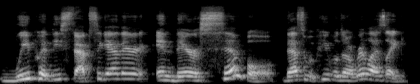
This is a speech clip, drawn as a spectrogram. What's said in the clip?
we put these steps together and they're simple. That's what people don't realize. Like,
